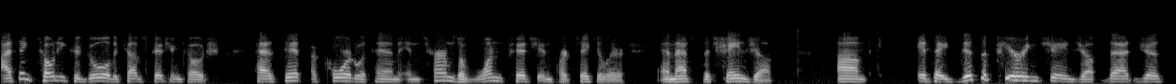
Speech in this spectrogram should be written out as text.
I think Tony Kugula, the Cubs pitching coach, has hit a chord with him in terms of one pitch in particular, and that's the changeup. Um, it's a disappearing changeup that just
